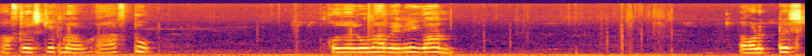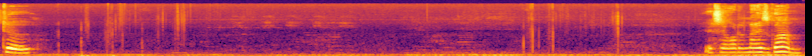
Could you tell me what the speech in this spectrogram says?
I have to escape now. I have to. Because I don't have any gun. I got a pistol. Yes, I got a nice gun.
